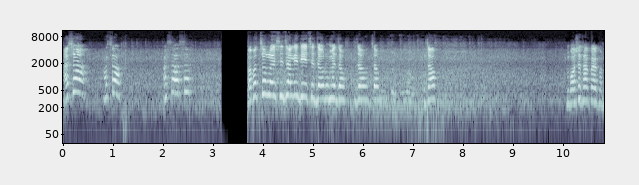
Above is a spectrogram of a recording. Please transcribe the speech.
আসো। আসো। আসো আসো। বাবা, চলো, এসি জ্বালিয়ে দিয়েছে। যাও রুমে যাও যাও যাও। যাও। বসে থাকো এখন।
